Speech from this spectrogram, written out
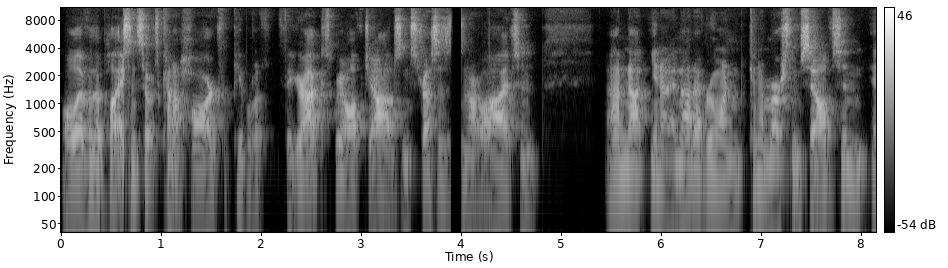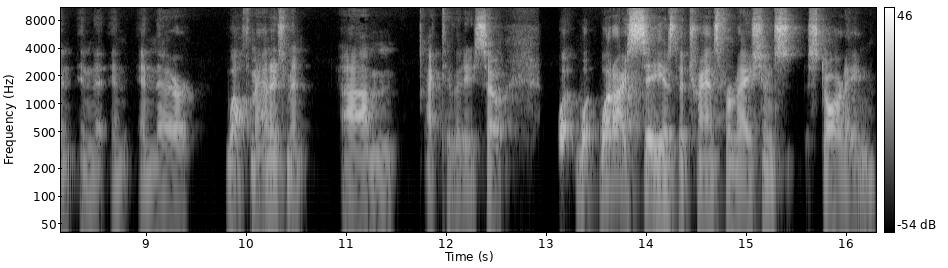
all over the place. And so it's kind of hard for people to figure out because we all have jobs and stresses in our lives. And um, not, you know, not everyone can immerse themselves in, in, in, in, in their wealth management um, activities. So what, what, what I see is the transformations starting.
